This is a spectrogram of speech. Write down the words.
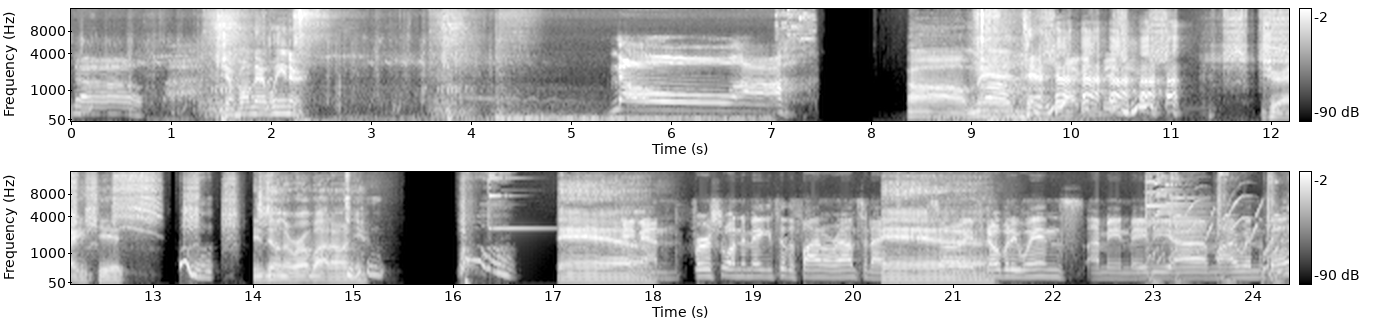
No. Jump on that wiener. No! Ah! Oh man, Dragon bitch. Dragon kid. He's doing the robot on you. Damn. Hey man, first one to make it to the final round tonight. So Yeah. if nobody wins, I mean maybe um, I win the bet,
